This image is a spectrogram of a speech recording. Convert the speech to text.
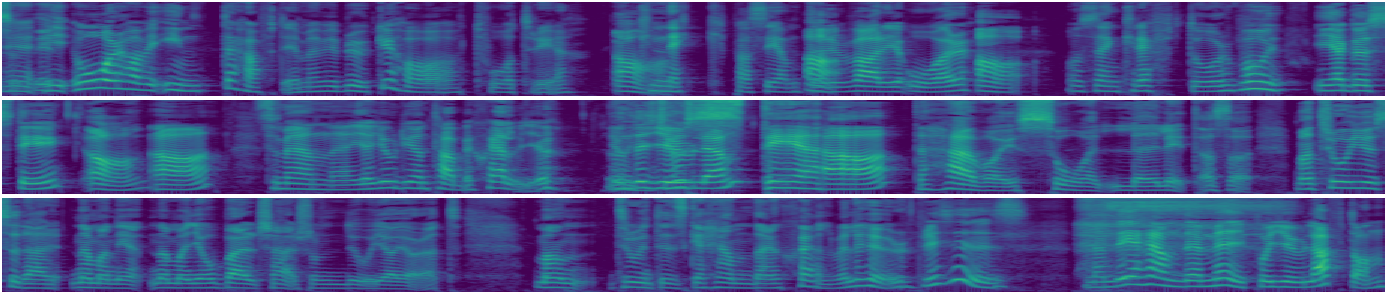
Eh, det- I år har vi inte haft det, men vi brukar ju ha två, tre ja, knäckpatienter Ja. varje år. ja, Och sen kräftor på, i augusti. ja. Ja, men eh, jag gjorde ju en tabbe själv ju. Ja, Under julen. Just det! Ja, Det här var ju så löjligt. Alltså, man tror ju sådär när man, är, när man jobbar så här som du och jag gör att man tror inte det ska hända en själv, eller hur? precis. Men det hände mig på julafton.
